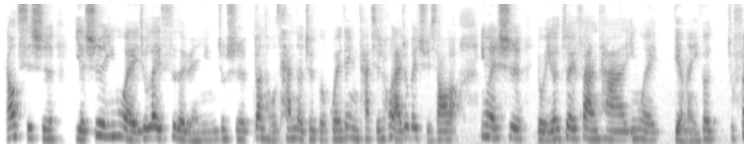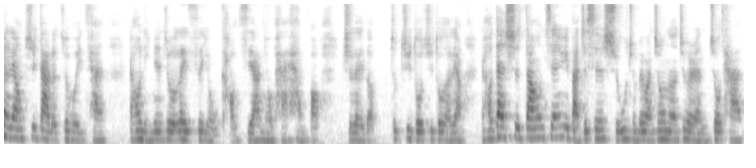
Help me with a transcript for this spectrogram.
然后其实。也是因为就类似的原因，就是断头餐的这个规定，它其实后来就被取消了。因为是有一个罪犯，他因为点了一个就分量巨大的最后一餐，然后里面就类似有烤鸡啊、牛排、汉堡之类的，就巨多巨多的量。然后，但是当监狱把这些食物准备完之后呢，这个人就他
